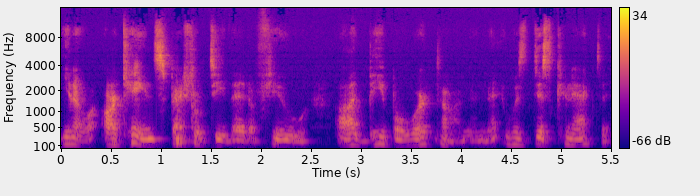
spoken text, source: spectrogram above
you know, arcane specialty that a few odd people worked on and it was disconnected.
